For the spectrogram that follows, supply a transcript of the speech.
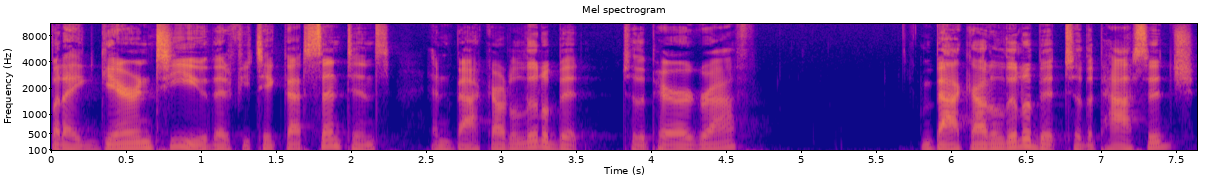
But I guarantee you that if you take that sentence and back out a little bit to the paragraph, back out a little bit to the passage,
